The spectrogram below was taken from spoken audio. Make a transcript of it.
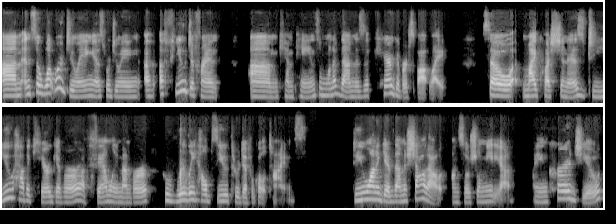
Um, and so what we're doing is we're doing a, a few different um, campaigns and one of them is a caregiver spotlight. So my question is do you have a caregiver a family member who really helps you through difficult times? Do you want to give them a shout out on social media? I encourage you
